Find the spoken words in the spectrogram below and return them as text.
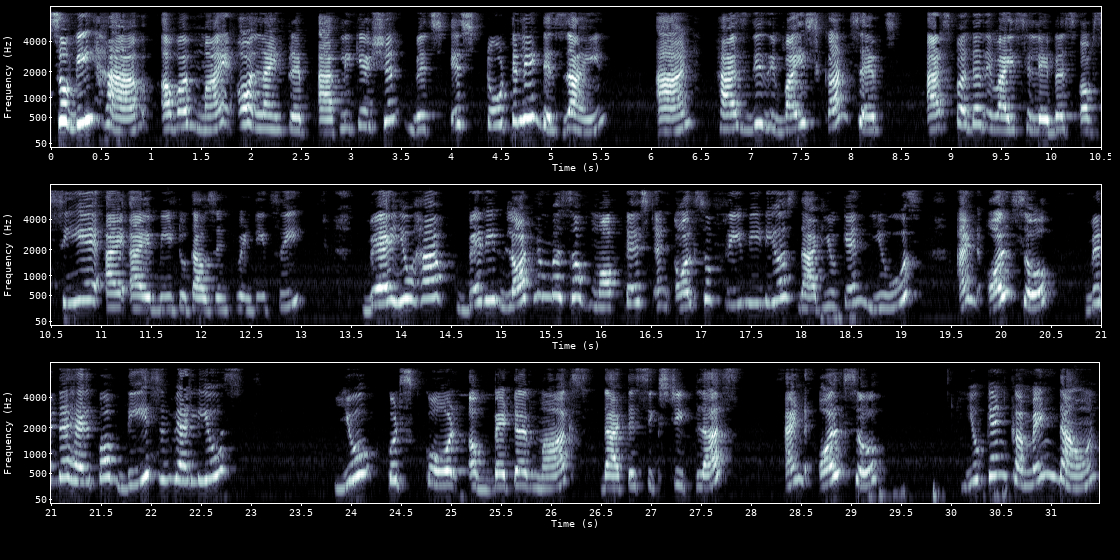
So we have our My Online Prep application which is totally designed and has the revised concepts as per the revised syllabus of CAIIB 2023 where you have very lot numbers of mock tests and also free videos that you can use. And also with the help of these values you could score a better marks that is 60 plus. And also you can comment down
